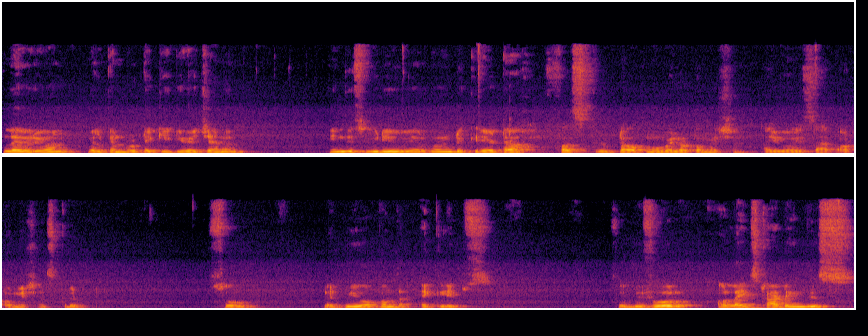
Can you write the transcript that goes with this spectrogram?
Hello everyone, welcome to Techie QA channel. In this video, we are going to create a first script of mobile automation, iOS app automation script. So let me open the Eclipse. So before uh, like starting this,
